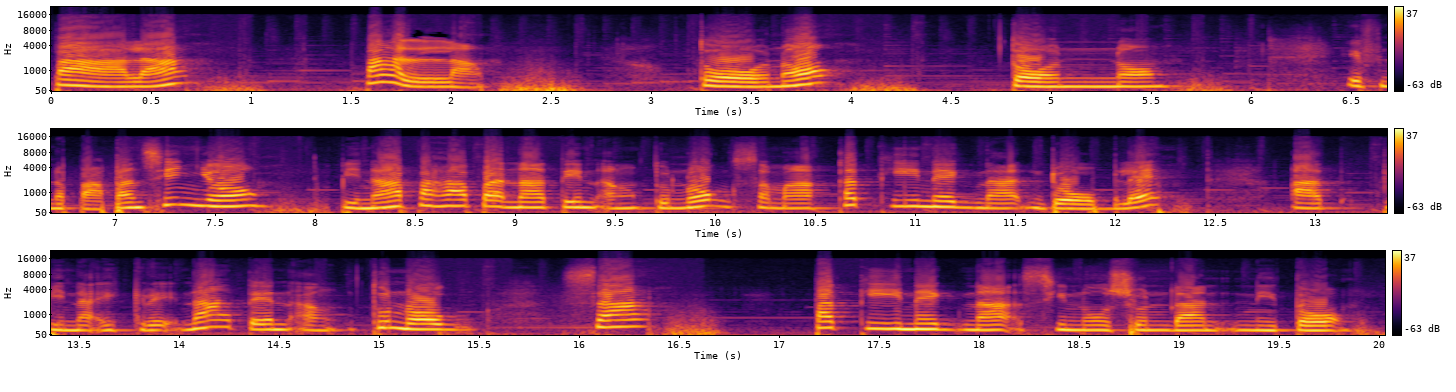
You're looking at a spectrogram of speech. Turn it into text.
pala, palla, tono, tonno. If napapansin nyo, pinapahaba natin ang tunog sa mga katinig na doble at pinaikri natin ang tunog sa patinig na sinusundan nito.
